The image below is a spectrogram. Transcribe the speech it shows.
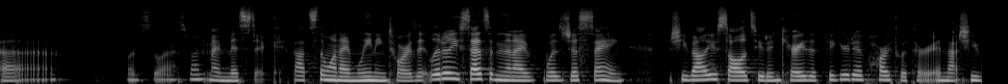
uh what's the last one? My mystic. That's the one I'm leaning towards. It literally said something that I was just saying. She values solitude and carries a figurative hearth with her in that she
